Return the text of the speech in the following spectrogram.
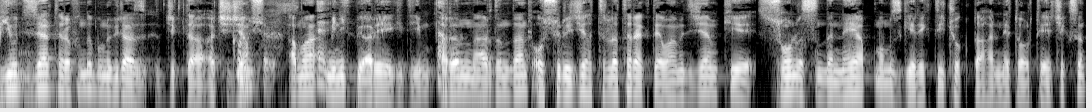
Biyodizel tarafında bunu birazcık daha açacağım. Konuşuruz. Ama Evet. minik bir araya gideyim. Tamam. Aranın ardından o süreci hatırlatarak devam edeceğim ki sonrasında ne yapmamız gerektiği çok daha net ortaya çıksın.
